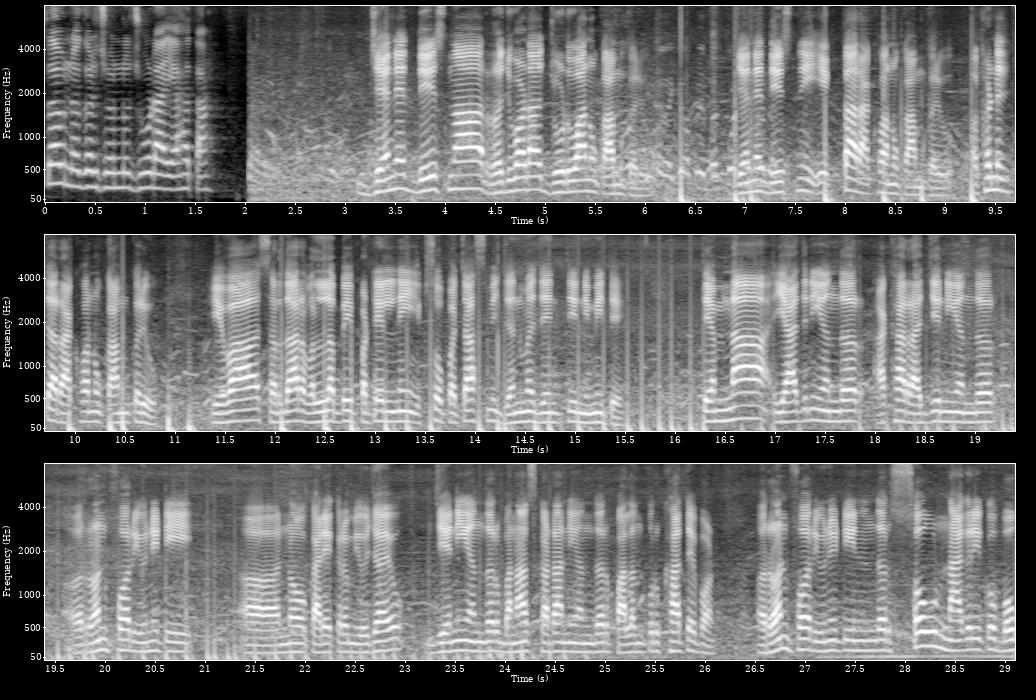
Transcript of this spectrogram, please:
સૌ નગરજનો જોડાયા હતા. જેને દેશના રજવાડા જોડવાનું કામ કર્યું, જેને દેશની એકતા રાખવાનું કામ કર્યું, અખંડિતતા રાખવાનું કામ કર્યું એવા સરદાર વલ્લભભાઈ પટેલની એકસો પચાસમી જન્મજયંતિ નિમિત્તે તેમના યાદની અંદર, આખા રાજ્યની અંદર રન ફોર યુનિટી નો કાર્યક્રમ યોજાયો. જેની અંદર બનાસકાંઠાની અંદર, પાલનપુર ખાતે પણ રન ફોર યુનિટીની અંદર સૌ નાગરિકો બહુ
